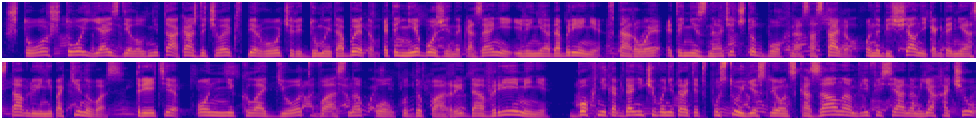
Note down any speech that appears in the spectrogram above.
что, что я сделал не так? Каждый человек в первую очередь думает об этом. Это не Божье наказание или неодобрение. Второе, это не значит, что Бог нас оставил. Он обещал, никогда не оставлю и не покину вас. Третье, Он не кладет вас на полку до поры до времени. Бог никогда ничего не тратит впустую. Если Он сказал нам в Ефесянам «Я хочу»,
